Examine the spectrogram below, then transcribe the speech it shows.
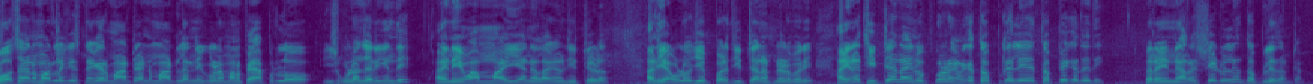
పోసాన మురళకృష్ణ గారు మాట్లాడిన మాటలన్నీ కూడా మన పేపర్లో చూడడం జరిగింది. ఆయన ఏమో అమ్మాయి అని ఎలాగైనా తిట్టాడో. అది ఎవడో చెప్పాడు తిట్టాను అంటున్నాడు మరి. అయినా తిట్టాను ఆయన ఒప్పుకున్నాడు కనుక తప్పుగా లే తప్పే కదా అది. మరి ఆయన అరెస్ట్ చేయడంలో తప్పు లేదంటాను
